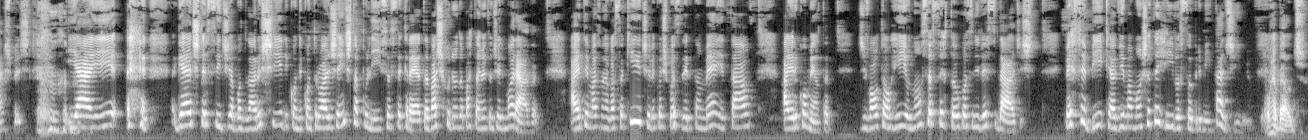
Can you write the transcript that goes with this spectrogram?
aspas. e aí, Guedes decide abandonar o Chile quando encontrou agente da polícia secreta vasculhando o apartamento onde ele morava. Aí tem mais um negócio aqui, tive com a esposa dele também e tal. Aí ele comenta: De volta ao Rio, não se acertou com as universidades. Percebi que havia uma mancha terrível sobre mim, tadinho. É um rebelde.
